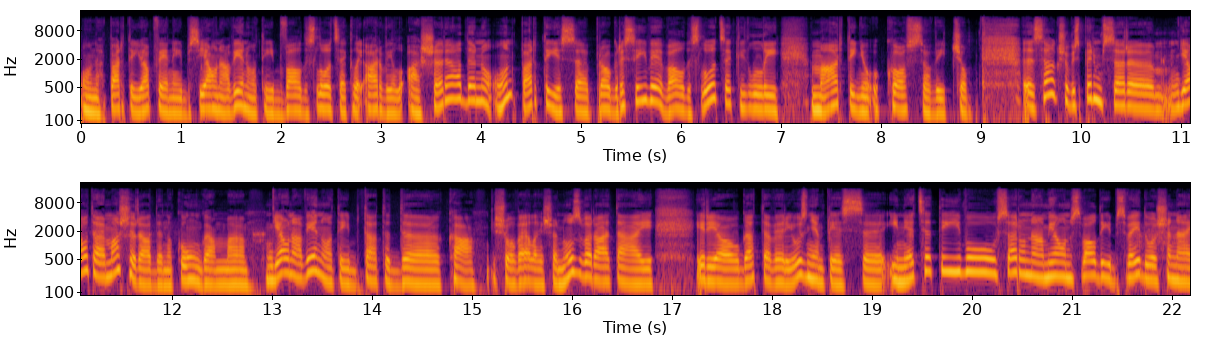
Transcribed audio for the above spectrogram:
un partiju apvienības jaunā vienotība valdes locekli Arvilu Ašerādenu un partijas progresīvie valdes locekli Mārtiņu Kosoviču. Sākšu vispirms ar um, jautājumu Ašerādena kungam. Uh, jaunā vienotība tātad, kā šo vēlēšanu uzvarētāji ir jau gatavi arī uzņemties iniciatīvu sarunām jaunas valdības veidošanai.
